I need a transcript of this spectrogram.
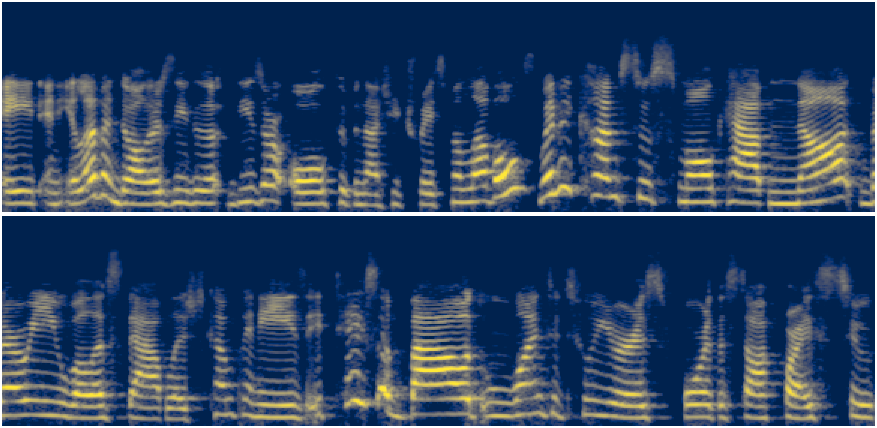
eight, and eleven dollars. These are, these are all Fibonacci tracement levels. When it comes to small cap, not very well established companies, it takes about one to two years for the stock price to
